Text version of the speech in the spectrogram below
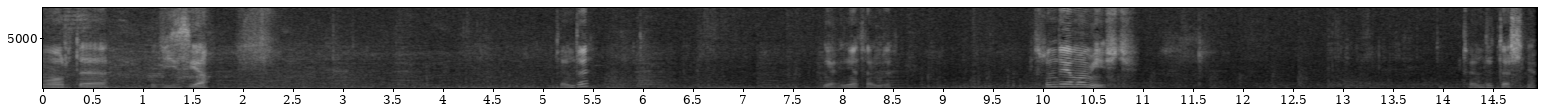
Mordę. Wizja. Tędy? Nie, nie tędy. Tędy ja mam iść. Tędy też nie.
